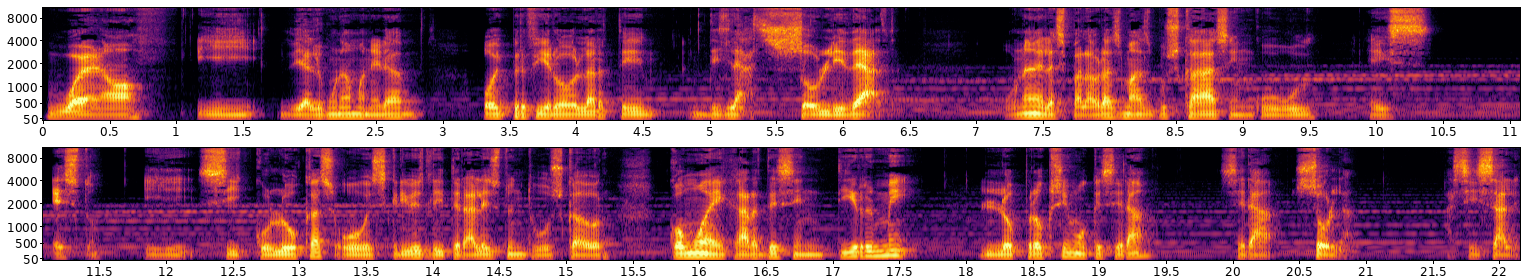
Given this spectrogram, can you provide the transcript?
Bueno, y de alguna manera hoy prefiero hablarte de la soledad. Una de las palabras más buscadas en Google es esto. Y si colocas o escribes literal esto en tu buscador, cómo dejar de sentirme, lo próximo que será será sola. Así sale.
